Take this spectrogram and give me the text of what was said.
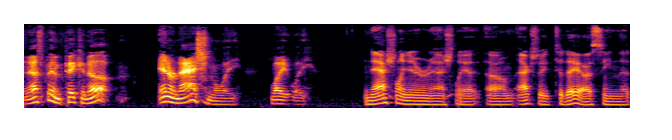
And that's been picking up internationally lately. Nationally and internationally, um, actually, today I've seen that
